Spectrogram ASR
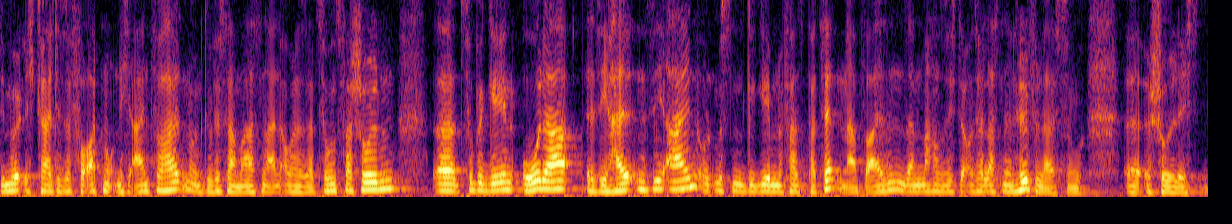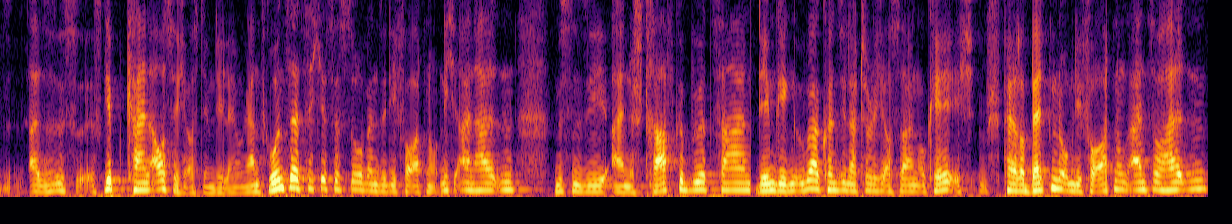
die Möglichkeit, diese Verordnung nicht einzuhalten und gewissermaßen ein Organisationsverschulden äh, zu begehen. Oder Sie halten sie ein und müssen gegebenenfalls Patienten abweisen. Dann machen Sie sich der unterlassenen Hilfeleistung äh, schuldig. Also es, ist, es gibt keinen Ausweg aus dem Dilemma. Ganz grundsätzlich ist es so, wenn Sie die Verordnung nicht einhalten, müssen Sie eine Strafgebühr zahlen. Demgegenüber können Sie natürlich auch sagen, okay, ich sperre Betten, um die Verordnung einzuhalten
